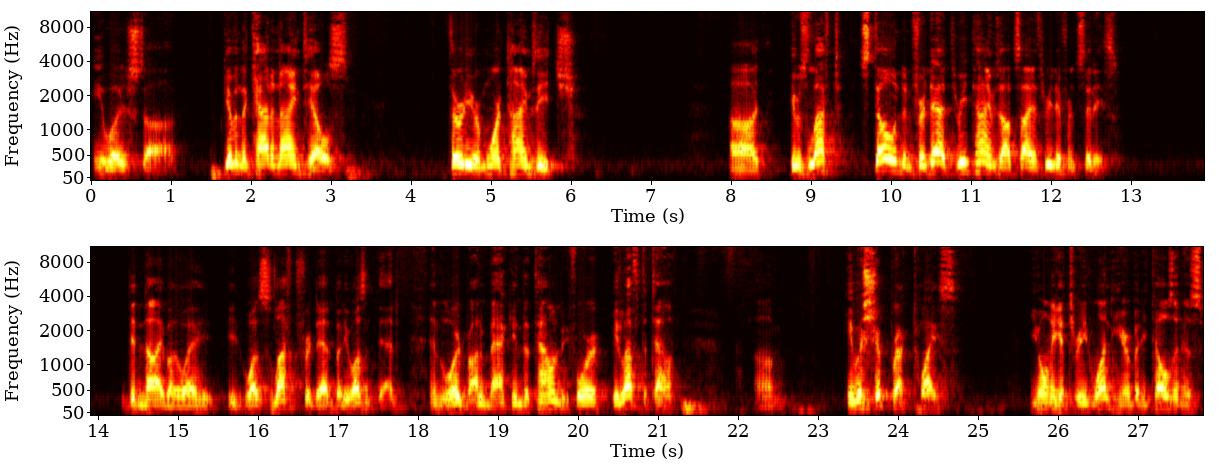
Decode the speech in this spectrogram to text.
he was uh, given the cat o' nine tails, thirty or more times each. Uh, he was left stoned and for dead three times outside of three different cities. He didn't die, by the way. He, he was left for dead, but he wasn't dead. And the Lord brought him back into town before he left the town. Um, he was shipwrecked twice. You only get to read one here, but he tells in his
